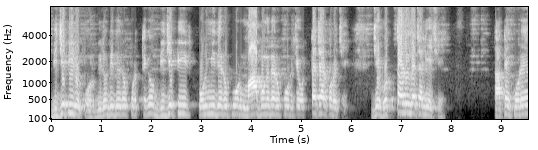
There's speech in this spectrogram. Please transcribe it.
বিজেপির ওপর, বিরোধীদের ওপর থেকেও বিজেপির কর্মীদের ওপর, মা বোনেদের ওপর যে অত্যাচার করেছে, যে হত্যা হত্যালীলা চালিয়েছে তাতে করে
